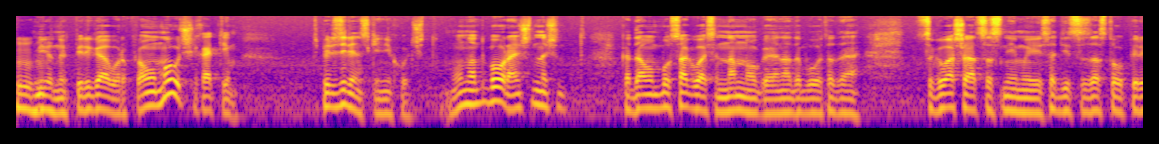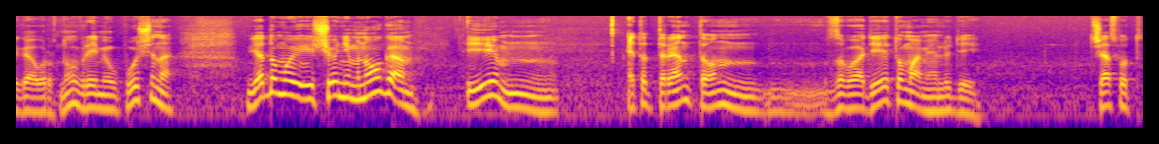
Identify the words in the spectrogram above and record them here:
угу. мирных переговоров. По-моему, мы очень хотим. Теперь Зеленский не хочет. Ну, надо было раньше, значит, когда он был согласен на многое, надо было тогда соглашаться с ним и садиться за стол переговоров. Но время упущено. Я думаю, еще немного, и этот тренд, он завладеет умами людей. Сейчас вот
